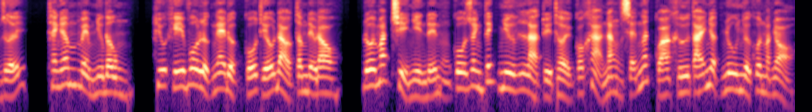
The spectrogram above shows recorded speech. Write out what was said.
dưới, thanh âm mềm như bông, hữu khí vô lực nghe được cố thiếu Đảo tâm đều đau, đôi mắt chỉ nhìn đến cô doanh tích như là tùy thời có khả năng sẽ ngất quá khứ tái nhợt nhu nhược khuôn mặt nhỏ,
